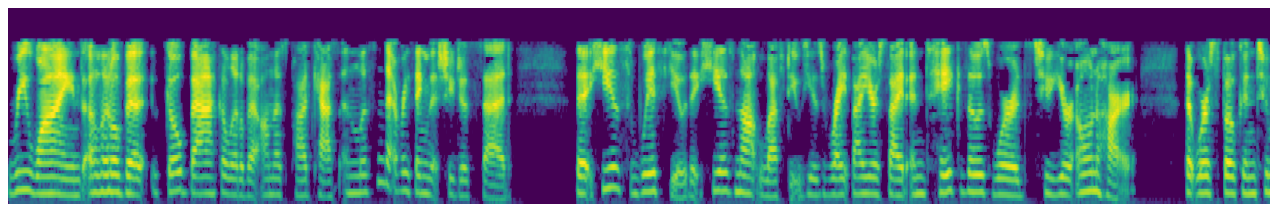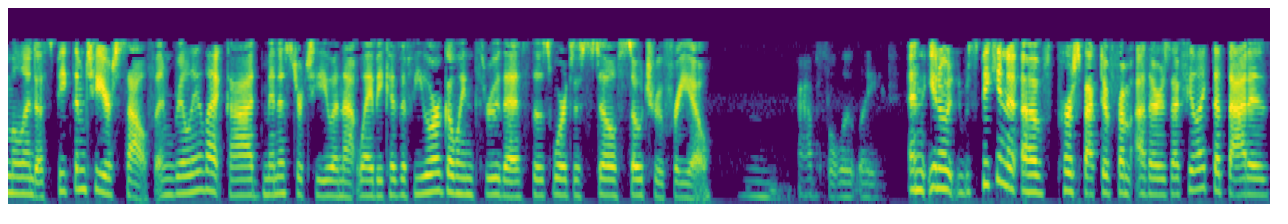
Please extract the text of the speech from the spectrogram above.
rewind a little bit, go back a little bit on this podcast and listen to everything that she just said. That he is with you, that he has not left you, he is right by your side, and take those words to your own heart that were spoken to Melinda. Speak them to yourself and really let God minister to you in that way because if you are going through this, those words are still so true for you. Mm, absolutely. And you know, speaking of perspective from others, I feel like that that is,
